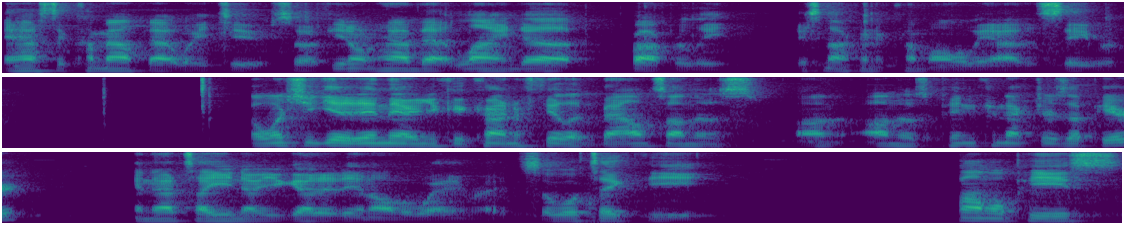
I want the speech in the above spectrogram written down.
it has to come out that way too. So if you don't have that lined up properly, it's not going to come all the way out of the saber. But once you get it in there, you could kind of feel it bounce on those on, on those pin connectors up here, and that's how you know you got it in all the way, right? So we'll take the pommel piece,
